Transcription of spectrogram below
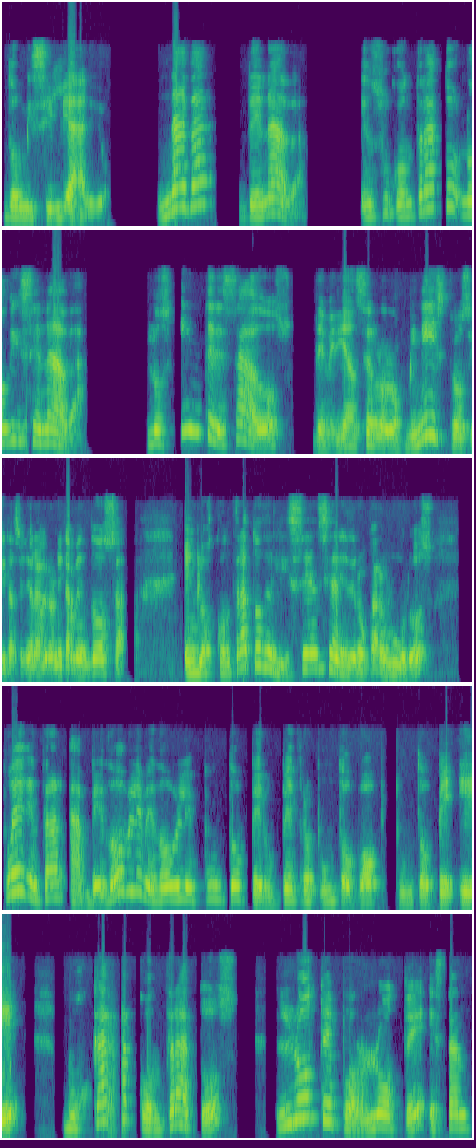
domiciliario. Nada de nada. En su contrato no dice nada. Los interesados deberían serlo los ministros y la señora Verónica Mendoza en los contratos de licencia de hidrocarburos pueden entrar a www.perupetro.gov.pe, buscar contratos lote por lote están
